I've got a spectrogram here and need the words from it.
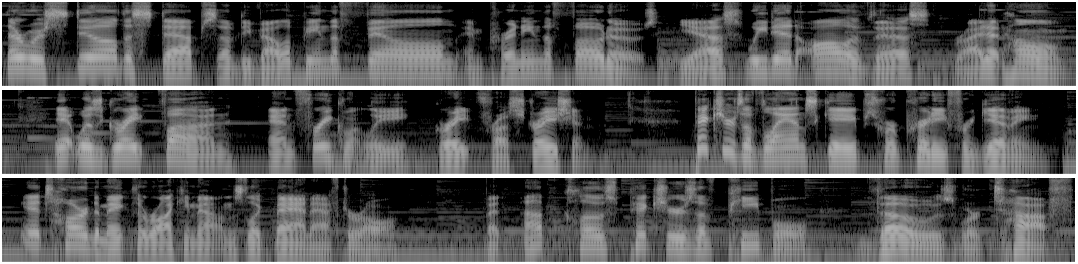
there were still the steps of developing the film and printing the photos. Yes, we did all of this right at home. It was great fun, and frequently great frustration. Pictures of landscapes were pretty forgiving. It's hard to make the Rocky Mountains look bad after all. But up close pictures of people, those were tough.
